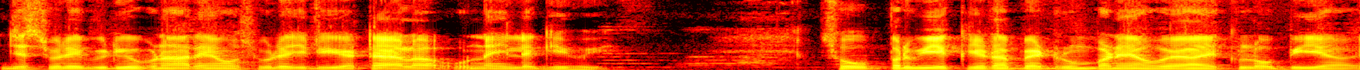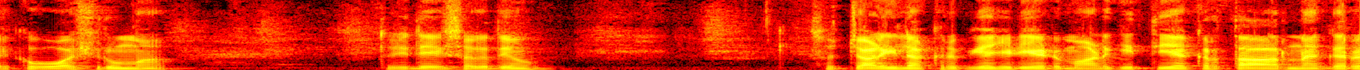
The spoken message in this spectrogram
ਜਿਸ ਵੇਲੇ ਵੀਡੀਓ ਬਣਾ ਰਹੇ ਹਾਂ ਉਸ ਵੇਲੇ ਜਿਹੜੀ ਆ ਟਾਇਲ ਆ, ਉਹ ਨਹੀਂ ਲੱਗੀ ਹੋਈ। ਸੋ ਉੱਪਰ ਵੀ ਇੱਕ ਜਿਹੜਾ ਬੈੱਡਰੂਮ ਬਣਿਆ ਹੋਇਆ, ਇੱਕ ਲੌਬੀ ਆ, ਇੱਕ ਵਾਸ਼ਰੂਮ ਆ। ਤੁਸੀਂ ਦੇਖ ਸਕਦੇ ਹੋ। ਸੋ 40 ਲੱਖ ਰੁਪਈਆ ਜਿਹੜੀ ਇਹ ਡਿਮਾਂਡ ਕੀਤੀ ਹੈ, ਕਰਤਾਰ ਨਗਰ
